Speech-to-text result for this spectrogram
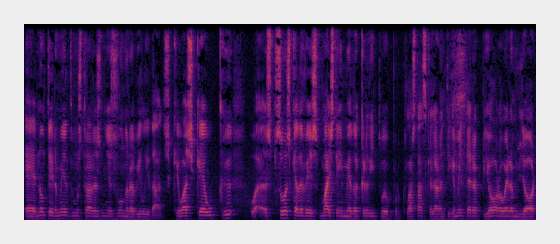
é não ter medo de mostrar as minhas vulnerabilidades. Que eu acho que é o que as pessoas cada vez mais têm medo, acredito eu, porque lá está, se calhar antigamente era pior ou era melhor.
